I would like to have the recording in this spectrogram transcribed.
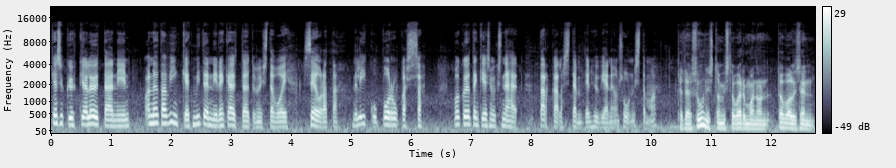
kesykyyhkiä löytää, niin annetaan vinkkejä, että miten niiden käyttäytymistä voi seurata. Ne liikkuu porukassa. Voiko jotenkin esimerkiksi nähdä, tarkkailla sitä, miten hyviä ne on suunnistamaan? Tätä suunnistamista varmaan on tavallisen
